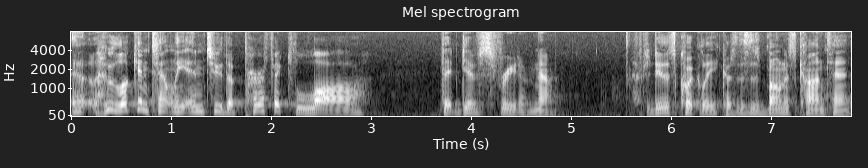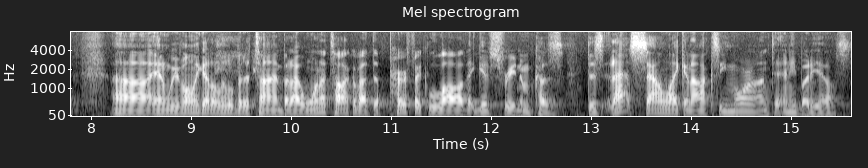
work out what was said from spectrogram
uh, who look intently into the perfect law that gives freedom. Now, I have to do this quickly because this is bonus content, uh, and we've only got a little bit of time, but I want to talk about the perfect law that gives freedom because does that sound like an oxymoron to anybody else?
